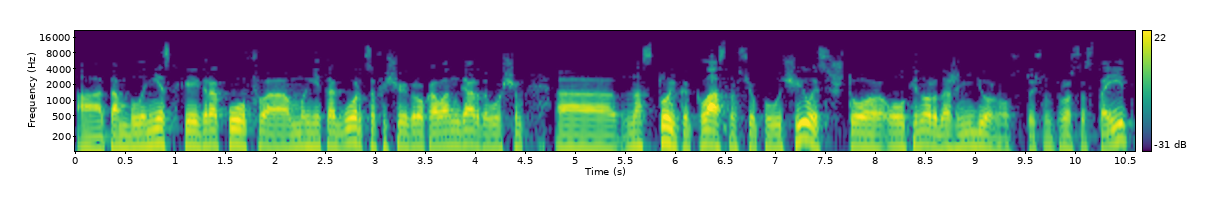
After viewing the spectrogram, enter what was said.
А, там было несколько игроков, а, магнитогорцев, еще игрок авангарда. В общем, а, настолько классно все получилось, что Олкинора даже не дернулся. То есть он просто стоит,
